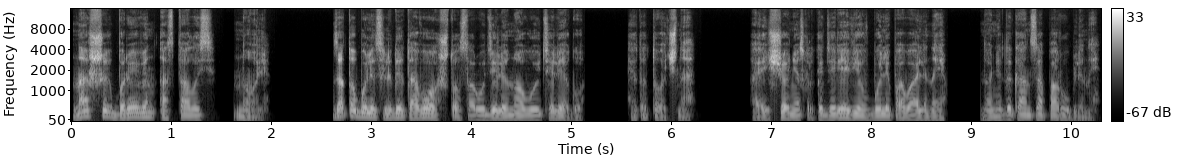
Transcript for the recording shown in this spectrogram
Наших бревен осталось ноль. Зато были следы того, что соорудили новую телегу. Это точно а еще несколько деревьев были повалены, но не до конца порублены.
